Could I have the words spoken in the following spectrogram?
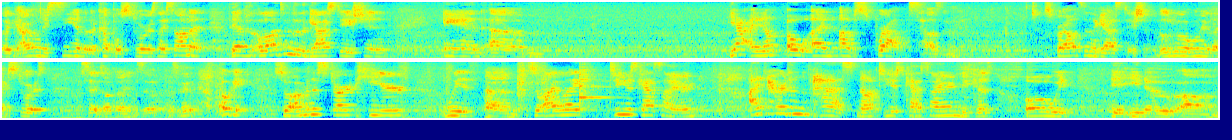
Like I only see him in a couple stores. I saw him at they have a lot of times at the gas station, and um, yeah, I don't. Oh, and um, Sprouts has them. Sprouts in the gas station. Those were the only like stores besides online. So that's good. Okay, so I'm gonna start here with. Um, so I like to use cast iron. I'd heard in the past not to use cast iron because oh it. It, you know, um,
